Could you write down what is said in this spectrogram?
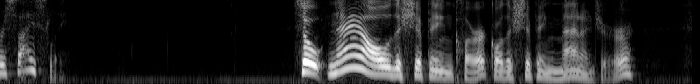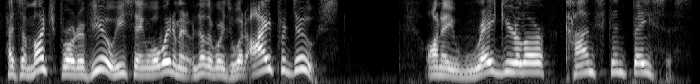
precisely. So now the shipping clerk or the shipping manager has a much broader view. He's saying, well, wait a minute. In other words, what I produce on a regular, constant basis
